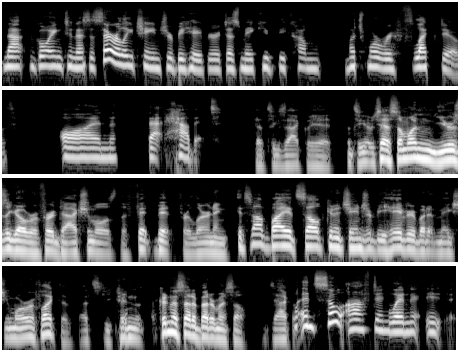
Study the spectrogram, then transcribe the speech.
not going to necessarily change your behavior, it does make you become much more reflective on that habit. That's exactly it. That's, yeah, someone years ago referred to Actionable as the Fitbit for learning. It's not by itself going to change your behavior, but it makes you more reflective. That's you couldn't I couldn't have said it better myself. Exactly. And so often when it,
